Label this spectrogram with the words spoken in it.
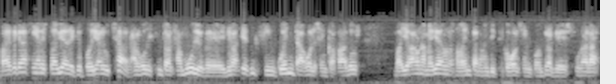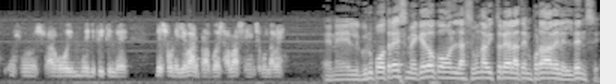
parece que da señales todavía de que podría luchar, algo distinto al Zamudio, que lleva 50 goles encajados, va a llegar a una media de unos 90, 90 y pico goles en contra, que es, una, es, un- es algo muy, difícil de, de sobrellevar para poder salvarse en segunda vez. En el grupo 3 me quedo con la segunda victoria de la temporada del Eldense.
